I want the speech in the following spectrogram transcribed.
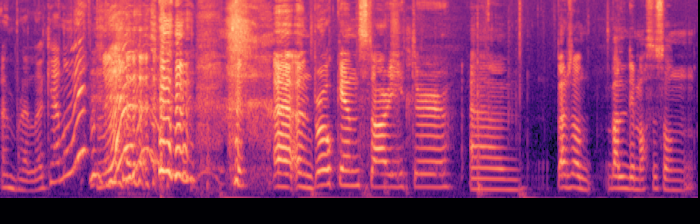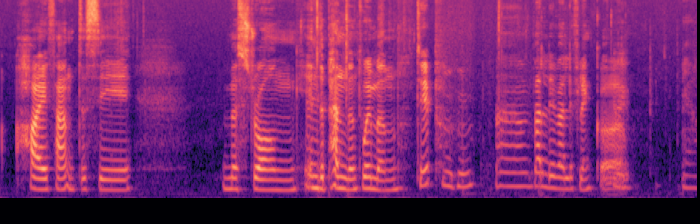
Umbrella Academy? uh, Unbroken, Star Eater um, Bare sånn veldig masse sånn high fantasy med strong, independent women-typ. -hmm. uh, veldig, veldig flink og Ja.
